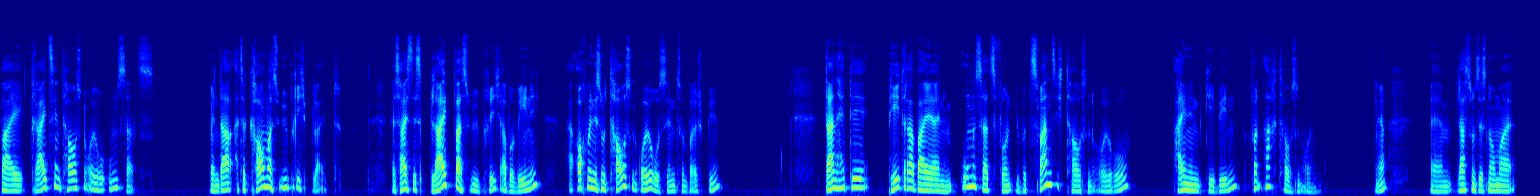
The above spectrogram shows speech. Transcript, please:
bei 13.000 Euro Umsatz, wenn da also kaum was übrig bleibt, das heißt, es bleibt was übrig, aber wenig, auch wenn es nur 1000 Euro sind zum Beispiel, dann hätte Petra bei einem Umsatz von über 20.000 Euro einen Gewinn von 8.000 Euro. Ja? Ähm, lasst uns das nochmal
